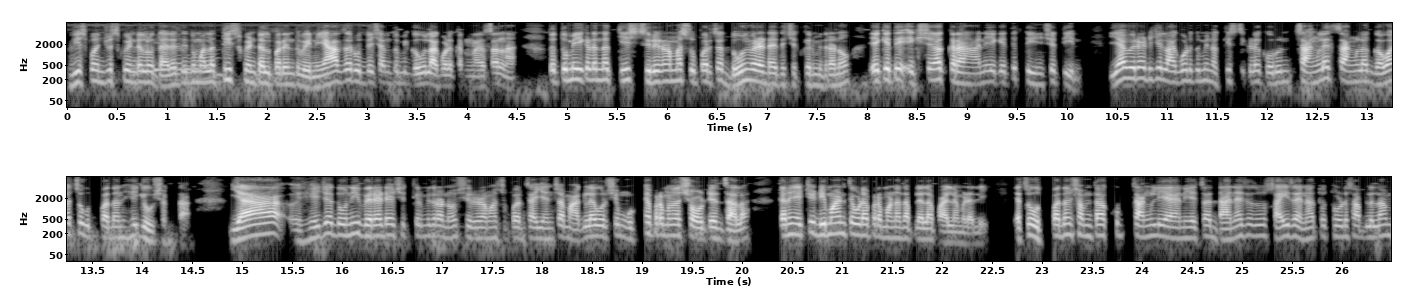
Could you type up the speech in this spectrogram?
20-25 क्विंटल होत आहे, तर ते तुम्हाला तीस क्विंटल पर्यंत होईल. या जर उद्देशाने तुम्ही गहू लागवड करणार असाल ना, तर तुम्ही इकडे नक्कीच श्रीरामा सुपरच्या दोन व्हरायटी आहेत शेतकरी मित्रांनो. एक येते 111 आणि एक येते 303. या व्हेरायटीची लागवड तुम्ही नक्कीच तिकडे करून चांगल्यात चांगलं गव्हाचं उत्पादन हे घेऊ शकता. या हे ज्या दोन्ही व्हेरायटी आहेत शेतकरी मित्रांनो, श्रीरामा सुपरचा यांच्या मागल्या वर्षी मोठ्या प्रमाणात शॉर्टेज झाला. कारण याची डिमांड तेवढ्या प्रमाणात आपल्याला पाहायला मिळाली. याचं उत्पादन क्षमता खूप चांगली आहे आणि याचा दाण्याचा जो साईज आहे ना, तो थोडासा आपल्याला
